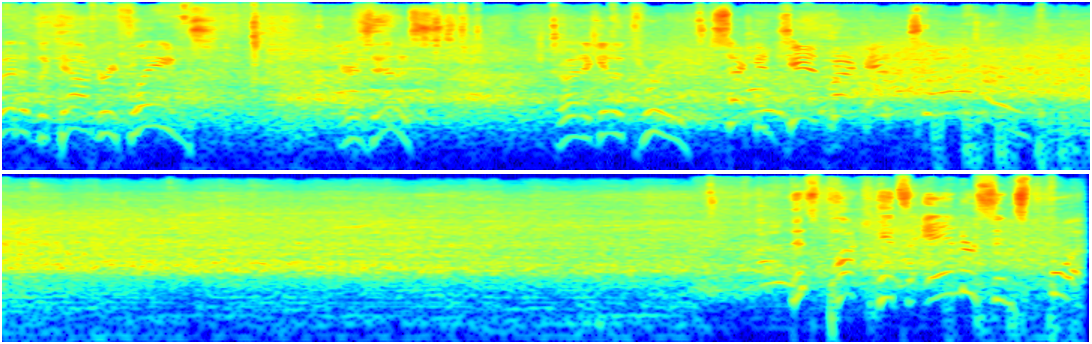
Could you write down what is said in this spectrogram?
red of the Calgary Flames. Here's Ennis trying to get it through. Second chance, backhand, scores! Puck hits Anderson's foot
